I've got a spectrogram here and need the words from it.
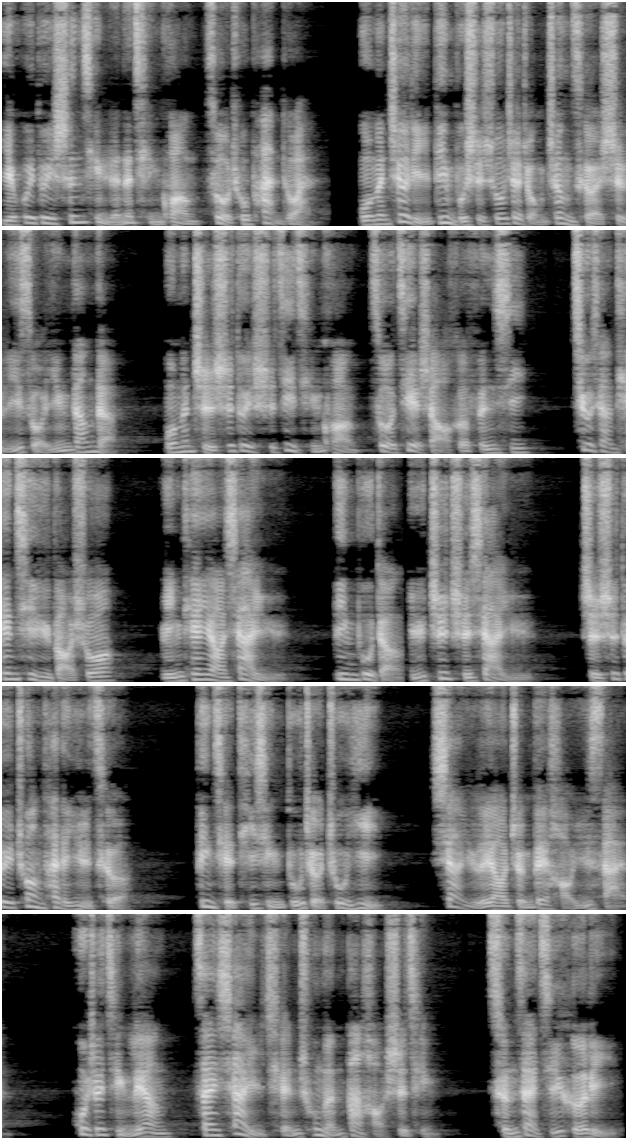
也会对申请人的情况做出判断。我们这里并不是说这种政策是理所应当的，我们只是对实际情况做介绍和分析。就像天气预报说明天要下雨，并不等于支持下雨，只是对状态的预测，并且提醒读者注意，下雨了要准备好雨伞。或者尽量在下雨前出门办好事情。存在即合理。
